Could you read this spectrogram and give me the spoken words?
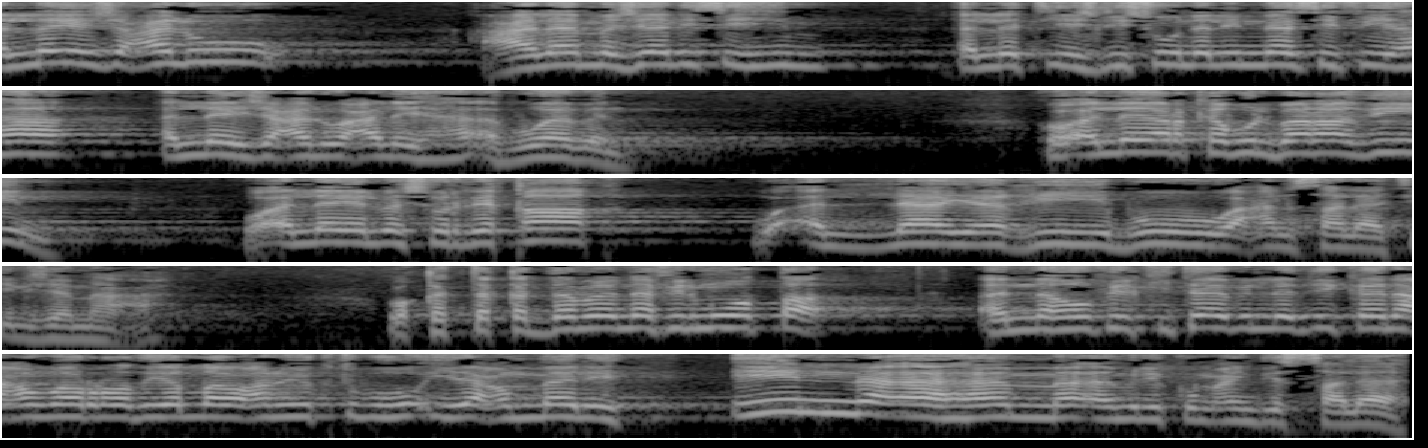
ألا يجعلوا على مجالسهم التي يجلسون للناس فيها ألا يجعلوا عليها أبوابا وألا يركبوا البراذين وألا يلبسوا الرقاق وألا يغيبوا عن صلاة الجماعة. وقد تقدم لنا في الموطأ أنه في الكتاب الذي كان عمر رضي الله عنه يكتبه إلى عماله إن أهم أمركم عندي الصلاة.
